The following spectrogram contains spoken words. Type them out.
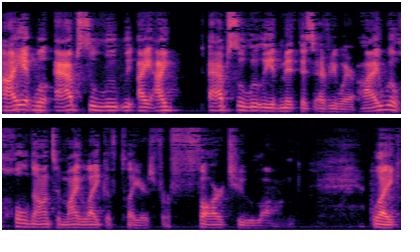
I will absolutely, I, I absolutely admit this everywhere. I will hold on to my like of players for far too long. Like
